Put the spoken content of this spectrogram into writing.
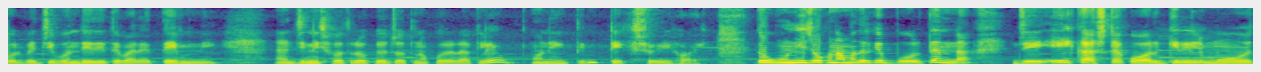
বলবে, জীবন দিয়ে দিতে পারে তেমনি। জিনিসপত্রকেও যত্ন করে রাখলে অনেক দিন টেকসই হয়। তো উনি যখন আমাদেরকে বলতেন বলতেন না যে এই কাজটা কর, গ্রিল মোচ,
